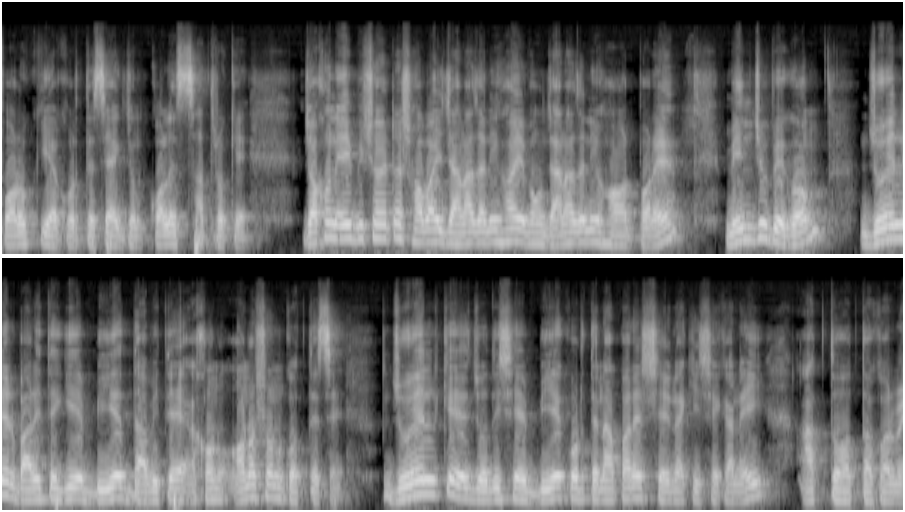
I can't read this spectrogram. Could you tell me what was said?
পরকীয়া করতেছে একজন কলেজ ছাত্রকে। যখন এই বিষয়টা সবাই জানাজানি হয় এবং জানাজানি হওয়ার পরে মিঞ্জু বেগম জোয়েলের বাড়িতে গিয়ে বিয়ের দাবিতে এখন অনশন করতেছে। জুয়েলকে যদি সে বিয়ে করতে না পারে, সে নাকি সেখানেই আত্মহত্যা করবে।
